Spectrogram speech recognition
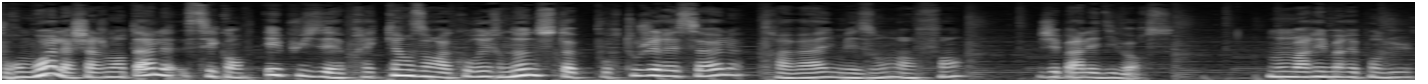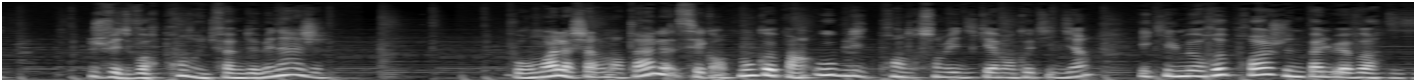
Pour moi, la charge mentale, c'est quand épuisé après 15 ans à courir non-stop pour tout gérer seul, travail, maison, enfants, j'ai parlé divorce. Mon mari m'a répondu Je vais devoir prendre une femme de ménage. Pour moi, la charge mentale, c'est quand mon copain oublie de prendre son médicament quotidien et qu'il me reproche de ne pas lui avoir dit.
